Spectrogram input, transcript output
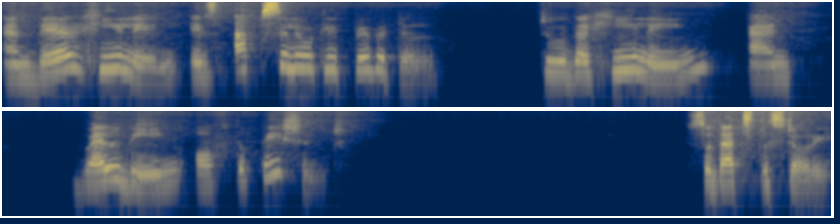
and their healing is absolutely pivotal to the healing and well being of the patient. So that's the story.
